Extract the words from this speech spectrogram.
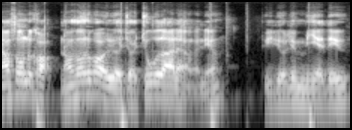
နောက်ဆုံးတစ်ခေါက်နောက်ဆုံးတစ်ခေါက်ပြီးတော့ကျွန်တော်ကြိုးစားလိုက်အောင်မယ်ညို့ဗီဒီယိုလေးမရသေးဘူး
